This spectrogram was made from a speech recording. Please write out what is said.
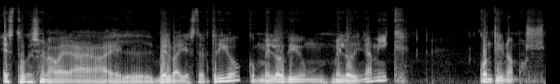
esto que sonaba era el Bell Ballester Trio con Melodium Melodynamic. Continuamos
